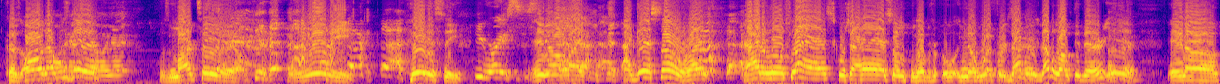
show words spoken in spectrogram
because all that was there. Was Martell, Remy, Hennessy. You racist. You know, like I guess so, right? I had a little flask, which I had some, you know, Woodford double double oaked in there, yeah. And uh,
